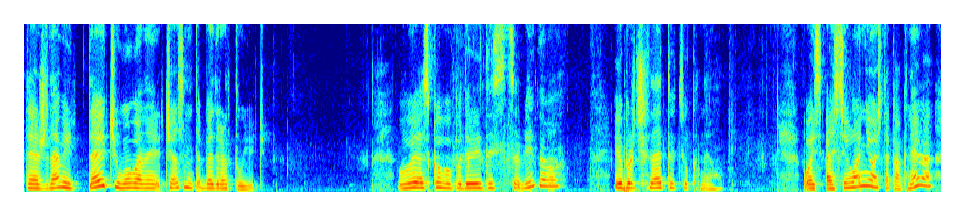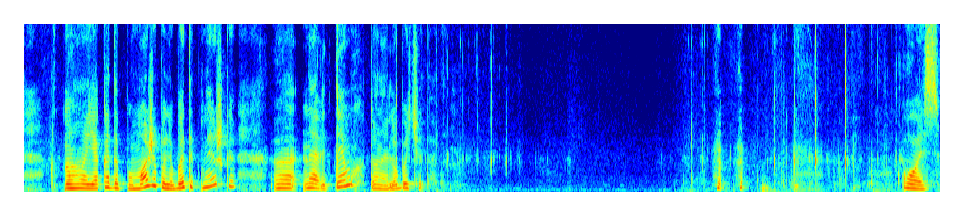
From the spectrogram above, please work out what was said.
Теж навіть те, чому вони часом тебе дратують. Обов'язково подивитись це відео і прочитайте цю книгу. Ось, а сьогодні ось така книга, е, яка допоможе полюбити книжки навіть тим, хто не любить читати. Ось.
